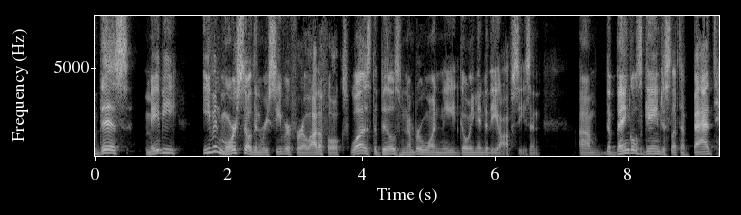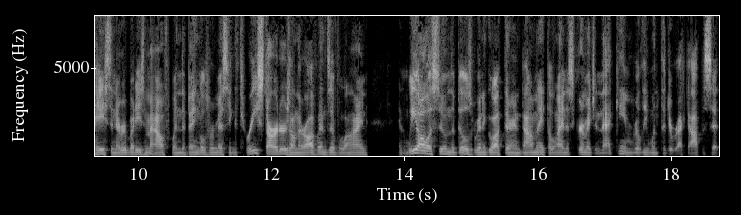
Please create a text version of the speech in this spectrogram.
this maybe even more so than receiver for a lot of folks was the Bills' number one need going into the offseason. Um, the Bengals game just left a bad taste in everybody's mouth when the Bengals were missing three starters on their offensive line. And we all assumed the Bills were going to go out there and dominate the line of scrimmage. And that game really went the direct opposite.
